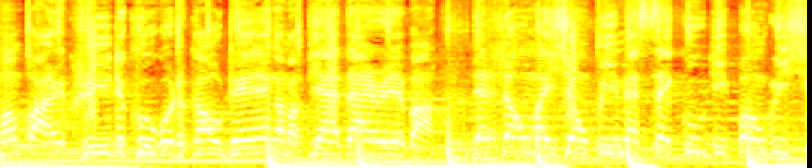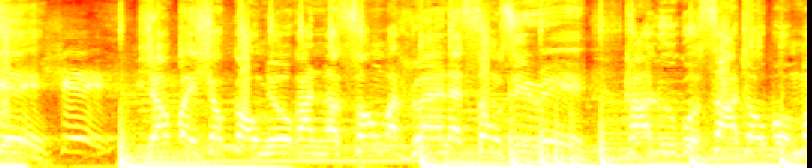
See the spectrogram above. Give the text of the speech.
မောင်းပါရခရီးတစ်ခုကိုတကောက်တည်းငါမပြန်တန်းရဲပါလက်လုံးမယုံပြီးမဲ့စိတ်ကူဒီပုံဂရီ ရှေရောက်ပိုင်ရှော့ကောက်မျိုးကနောက်ဆုံးမှလွမ်းတဲ့စုံစီရီခါလူကိုစားထုတ်ဖို့မ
